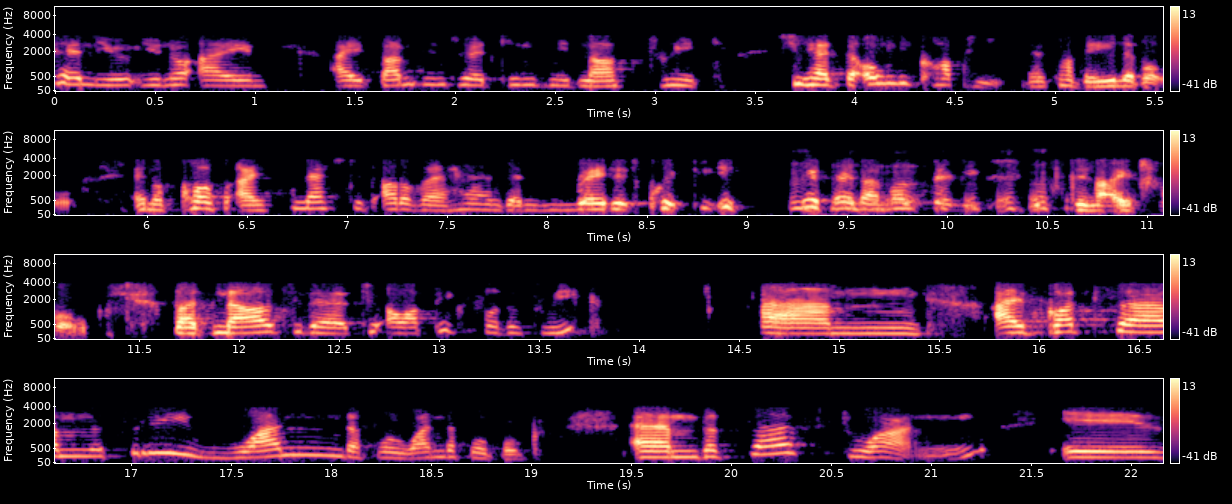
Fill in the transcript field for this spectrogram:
tell you, you know, I, I bumped into her at Kingsmead last week she had the only copy that's available. And of course, I snatched it out of her hand and read it quickly. and I must tell you, it's delightful. But now to the to our picks for this week. Um, I've got um, three wonderful, wonderful books. Um, the first one is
